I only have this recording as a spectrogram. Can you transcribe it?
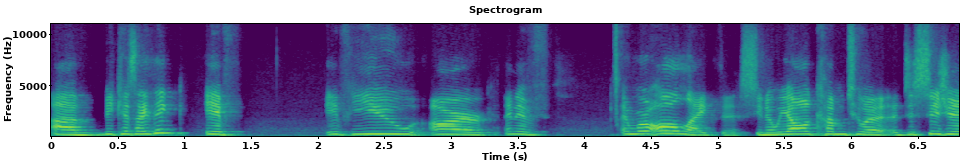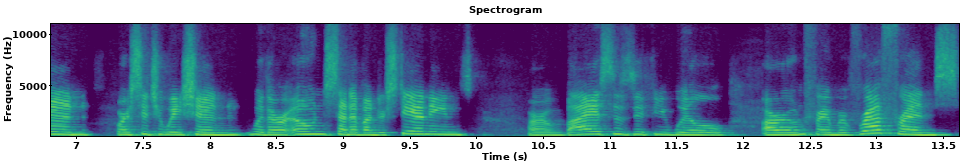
Um, because I think if if you are kind of and we're all like this, you know, we all come to a, a decision or a situation with our own set of understandings, our own biases, if you will, our own frame of reference.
